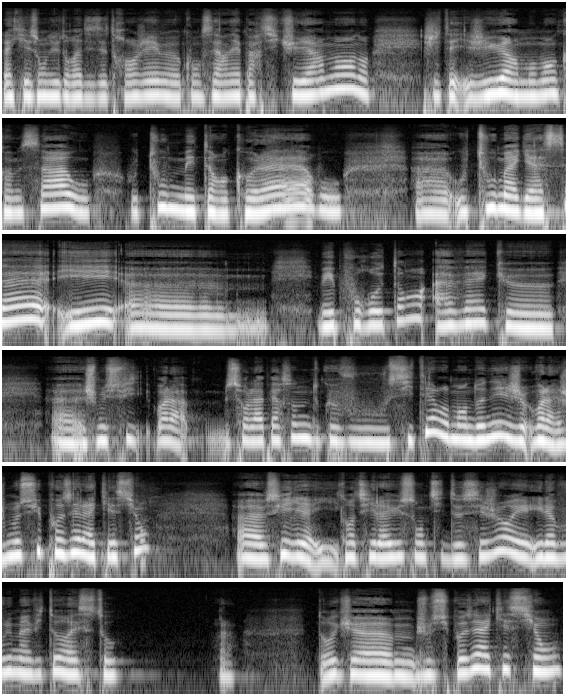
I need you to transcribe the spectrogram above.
la question du droit des étrangers me concernait particulièrement. J'ai eu un moment comme ça où, où, tout me mettait en colère, où, euh, où tout m'agaçait, euh, mais pour autant avec euh, euh, je me suis voilà sur la personne que vous citez à un moment donné, je, voilà, je me suis posé la question parce que quand il a eu son titre de séjour, il, il a voulu m'inviter au resto. Voilà. Donc je me suis posé la question.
